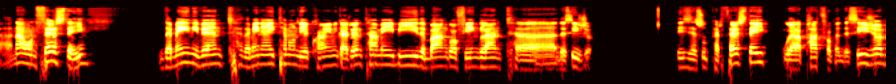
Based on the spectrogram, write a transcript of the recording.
Uh, now on Thursday, the main event, the main item on the economic agenda may be the Bank of England uh, decision. This is a super Thursday. We are apart from the decision,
